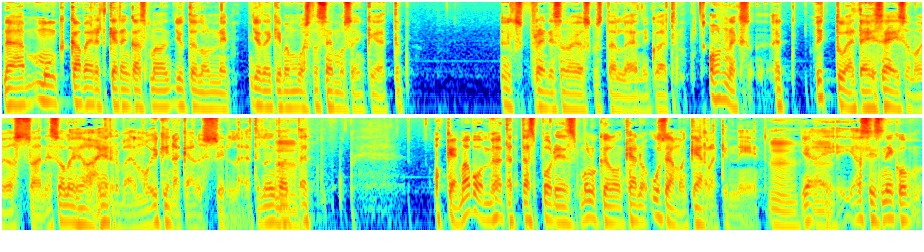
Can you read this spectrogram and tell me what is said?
nämä mun kaverit, kenen kanssa mä oon jutellut, niin jotenkin mä muistan semmoisenkin, että yksi frendi sanoi joskus tälleen, niin kuin, että onneksi, että vittu, et ei seisonut jossain, niin se oli ihan hirveä. Mä oon ikinä käynyt silleen. Että, niin kuin, mm. että, että okei, mä voin myöntää tässä podissa, mulla kyllä on käynyt useamman kerrankin niin. Mm, ja, mm. ja siis niin kuin,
